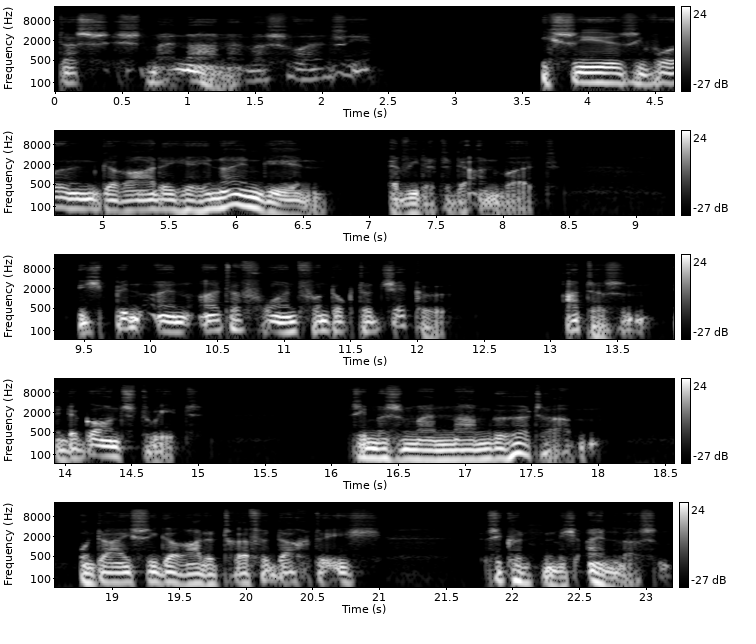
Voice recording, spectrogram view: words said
Das ist mein Name, was wollen Sie? Ich sehe, Sie wollen gerade hier hineingehen, erwiderte der Anwalt. Ich bin ein alter Freund von Dr. Jekyll, Utterson in der Gaunt Street. Sie müssen meinen Namen gehört haben. Und da ich Sie gerade treffe, dachte ich, Sie könnten mich einlassen.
